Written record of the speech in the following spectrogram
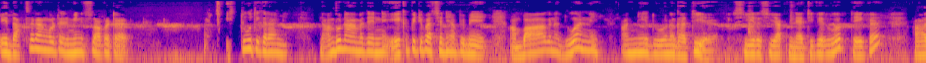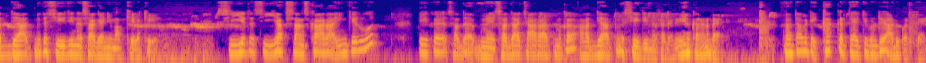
ඒ දක්ෂකම් වලට මිනිස්සු අපට ස්තුති කරන්නේ. නම්බුනාම දෙන්නේ ඒක පිටිපස්සේනේ අපි මේ අඹාගෙන දුවන්නේ. අන්නේ දුවන ගතිය 100ක් නැති කෙරුවොත් ඒක ආධ්‍යාත්මික සීදීනසා ගැනීමක් කියලා කියනවා. 100ක් සංස්කාර අයින් කෙරුවොත් ඒක සදා මේ සදාචාරාත්මක ආධ්‍යාත්මික සීදීනසා ගැනීම. ඒක කරන්න බෑ. නැත්නම් අපිට එකක් කරතයි තිබුණේ අඩු කරතයි.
